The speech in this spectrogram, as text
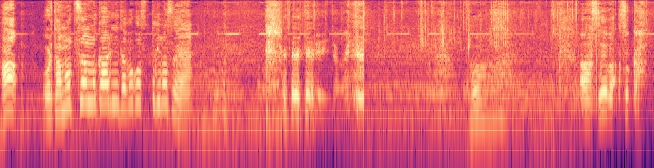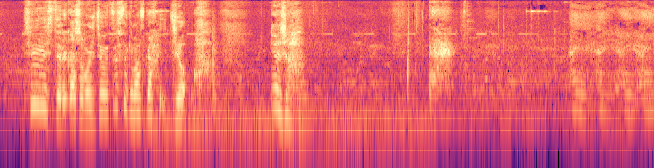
あ俺たもつさんの代わりにタバコ吸っときますね。ああそういえばそっか。修理してる箇所も一応映しときますか一応。よいしょ。はいはいはいはい。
